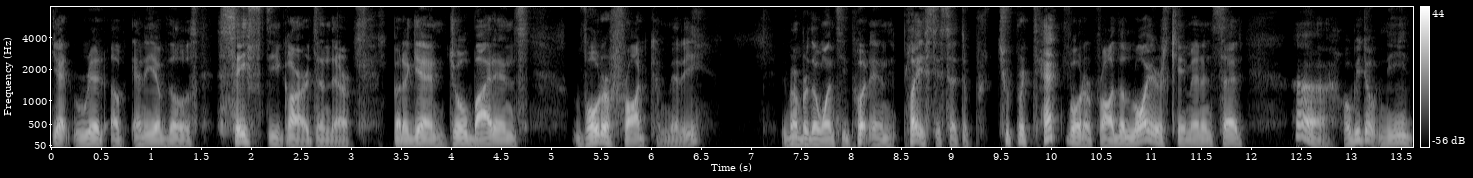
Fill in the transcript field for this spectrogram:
get rid of any of those safety guards in there. But again, Joe Biden's voter fraud committee remember the ones he put in place he said to, to protect voter fraud the lawyers came in and said huh well we don't need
